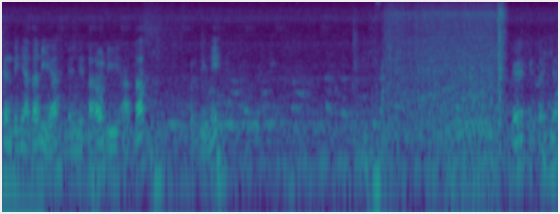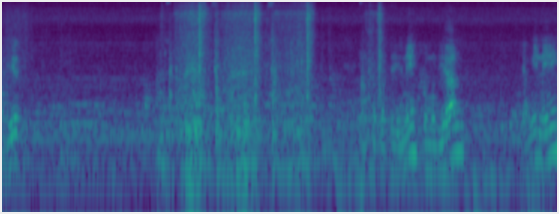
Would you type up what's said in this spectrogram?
cm nya tadi ya. Dan ditaruh di atas seperti ini. Oke kita jahit seperti ini kemudian yang ini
